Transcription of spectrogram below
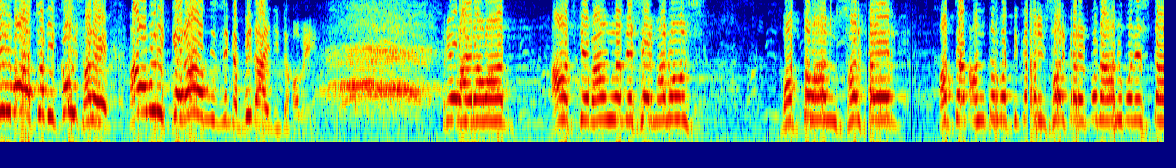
নির্বাচনী কৌশলে আওয়ামী লীগকে রাজনীতি থেকে বিদায় দিতে হবে। প্রিয় ভাইরা আমার, আজকে বাংলাদেশের মানুষ বর্তমান সরকারের, অর্থাৎ অন্তর্বর্তীকালীন সরকারের প্রধান উপদেষ্টা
